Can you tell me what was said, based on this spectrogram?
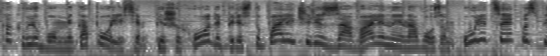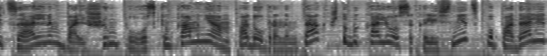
как в любом мегаполисе. Пешеходы переступали через заваленные навозом улицы по специальным большим плоским камням, подобранным так, чтобы колеса колесниц попадали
